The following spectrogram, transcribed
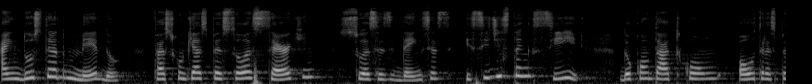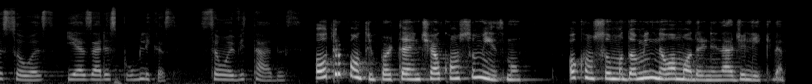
A indústria do medo faz com que as pessoas cerquem suas residências e se distanciem do contato com outras pessoas e as áreas públicas são evitadas. Outro ponto importante é o consumismo. O consumo dominou a modernidade líquida.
